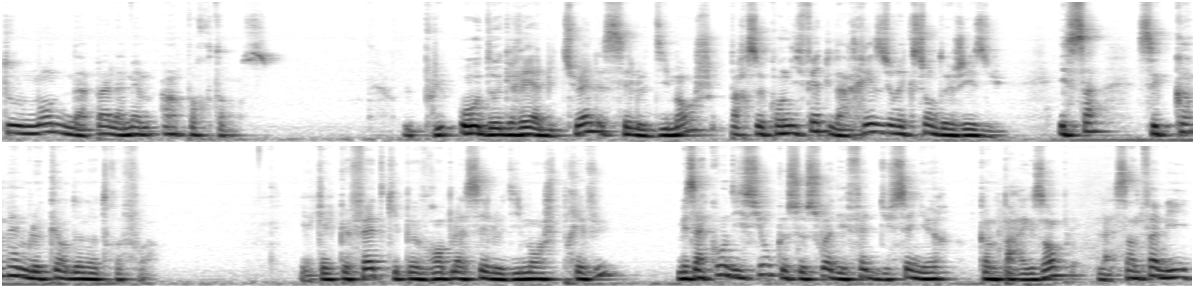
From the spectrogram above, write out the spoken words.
tout le monde n'a pas la même importance. Le plus haut degré habituel, c'est le dimanche parce qu'on y fête la résurrection de Jésus. Et ça, c'est quand même le cœur de notre foi. Il y a quelques fêtes qui peuvent remplacer le dimanche prévu, mais à condition que ce soit des fêtes du Seigneur, comme par exemple la Sainte Famille,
